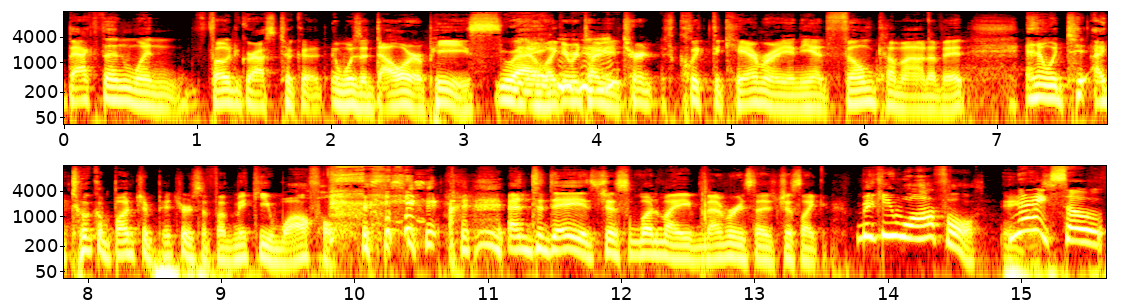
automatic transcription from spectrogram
back then when photographs took a, it was a dollar a piece. You Right. know, like every time you turn, click the camera and you had film come out of it. And I would, t- I took a bunch of pictures of a Mickey waffle. and today it's just one of my memories that is just like Mickey waffle. Anyways. Nice. So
